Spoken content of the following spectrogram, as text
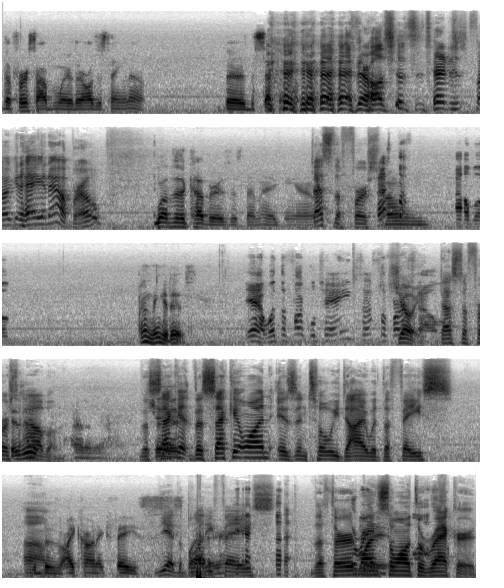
the first album where they're all just hanging out. They're the second. one. they're all just they're just fucking hanging out, bro. well, the cover is just them hanging out. That's the first That's one. the um, album. I don't think it is. Yeah, what the fuck will change? That's the first Joey, album. that's the first Is it? album. I don't know. The Shit. second the second one is Until We Die with the face. With the Um, iconic face. yeah, the bloody splatter. face. The third The one's the one with the record.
